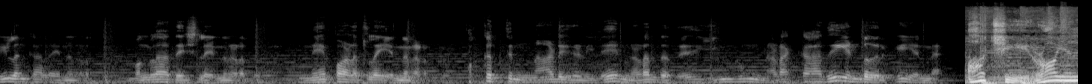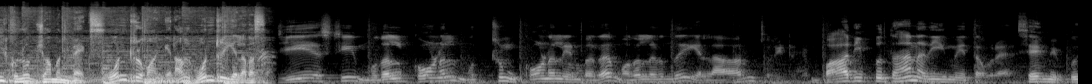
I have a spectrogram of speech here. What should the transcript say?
ஸ்ரீலங்காவில் என்ன நடந்தது? பங்களாதேஷில் என்ன நடந்தது? நேபாளத்தில் என்ன நடந்தது? பக்கத்து நாடுகளிலே நடந்தது இங்கும் நடக்காது என்பதற்கு என்ன? Aachi royal gulab jamun packs. ஒன்று வாங்கினால் ஒன்று இலவசம். ஜிஎஸ்டி முதல் கோணல் முற்றும் கோணல் என்பதை முதல்ல இருந்து எல்லாரும் சொல்லிட்டு இருக்காங்க. பாதிப்பு தான் அதிகமே தவிர சேமிப்பு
